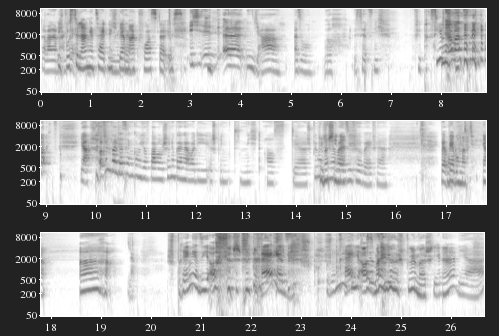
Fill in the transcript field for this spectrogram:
da war dann Ich Anke wusste lange Zeit nicht, wer. Mark Forster ist. Ich, äh, äh, ja, also, ugh, ist jetzt nicht viel passiert, wenn man es nicht weiß. Ja, auf jeden Fall, deswegen komme ich auf Barbara Schöneberger, aber die springt nicht aus der Spülmaschine, Spülmaschine. weil sie für Wayfair Werbung macht. Ja. Aha. Ja. Sprenge sie aus der Sprenge sie. sie Sprengte aus meiner Spülmaschine, Ja.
